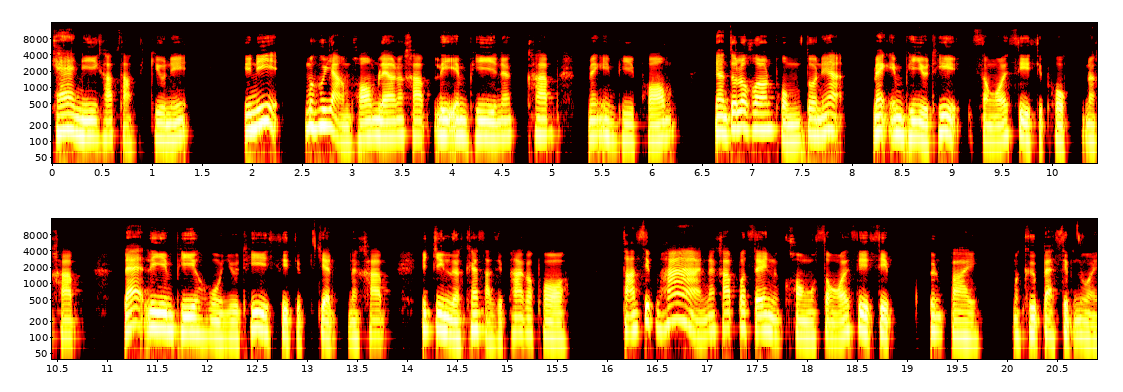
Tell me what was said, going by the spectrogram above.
แค่นี้ครับสามสกิลนี้ ทีนี้เมื่อทุกอย่างพร้อมแล้วนะครับ re mp นะครับ max mp พร้อม อย่างตัวละครผมตัวเนี้ย max mp อยู่ที่ 246 นะครับ และ re mp ของผมอยู่ที่ 47 นะครับ ที่จริงเหลือแค่ 35 ก็พอ 35 นะครับ เปอร์เซ็นต์ของ 240 ขึ้นไป มันคือ 80 หน่วย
